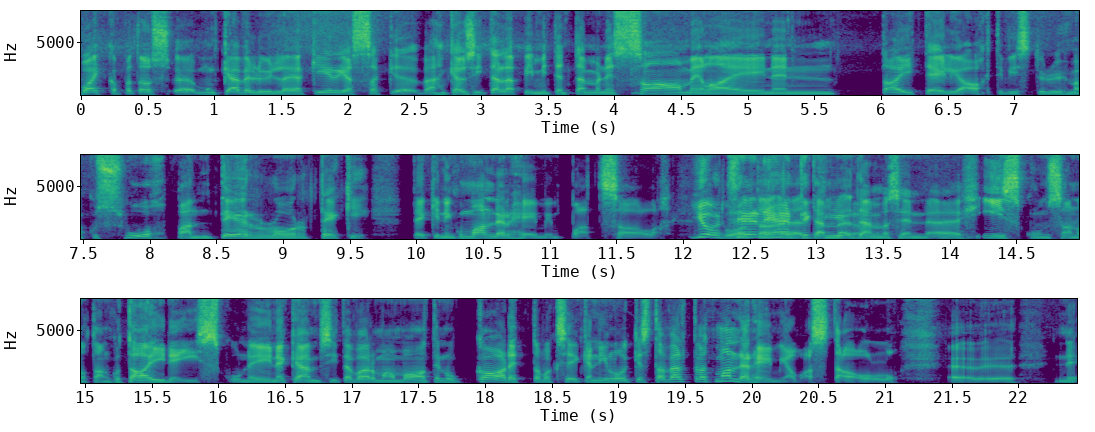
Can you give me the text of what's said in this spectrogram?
vaikkapa tuossa äh, mun kävelyillä ja kirjassa äh, vähän käy sitä läpi, miten tämmöinen saamelainen taiteilija-aktivistiryhmä kuin Suohpan Terror teki teki niin kuin Mannerheimin patsaalla Joo, tuota, teki, täm, tämmöisen äh, iskun, sanotaanko taideiskun. Ei nekään sitä varmaan vaatinut kaadettavaksi, eikä niillä oikeastaan välttämättä Mannerheimia vastaan ollut äh, ne,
